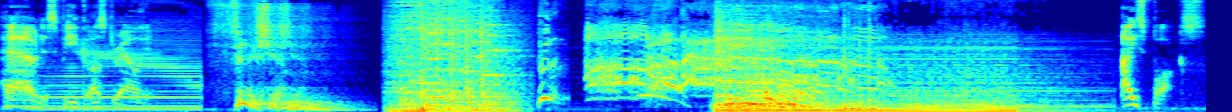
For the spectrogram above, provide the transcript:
How to speak Australian. Finish him. Icebox.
